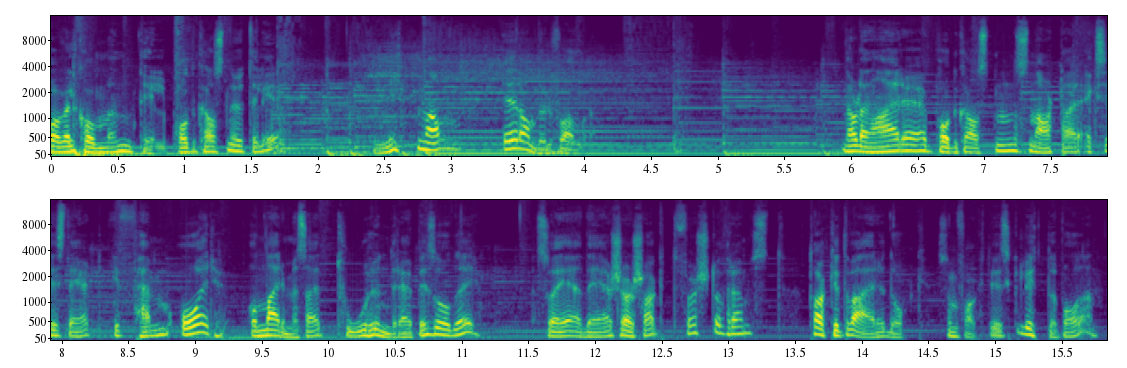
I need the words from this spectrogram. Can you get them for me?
og velkommen til podkasten Uteliv. Mitt navn er Randulf Valle. Når denne podkasten snart har eksistert i fem år og nærmer seg 200 episoder, så er det sjølsagt først og fremst takket være dere som faktisk lytter på den.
